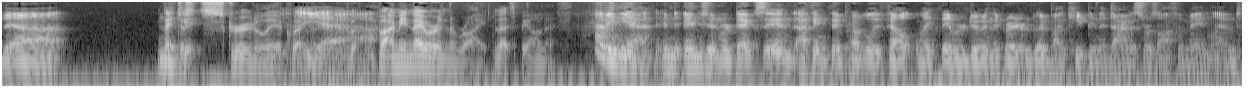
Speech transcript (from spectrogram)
the. Uh, They just screwed all the equipment. Yeah. but, but I mean, they were in the right. Let's be honest. I mean, yeah, in, InGen were dicks, and I think they probably felt like they were doing the greater good by keeping the dinosaurs off of mainland.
